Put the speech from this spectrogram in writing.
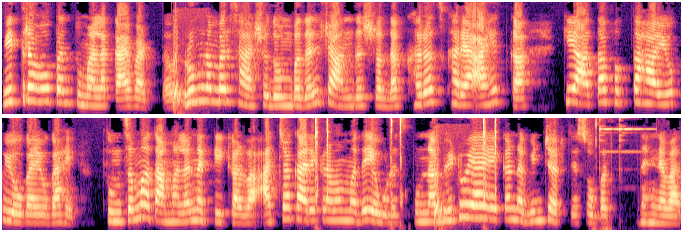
मित्र हो पण तुम्हाला काय वाटतं? रूम नंबर सहाशे दोन बदलच्या अंधश्रद्धा खरंच खऱ्या आहेत का? की आता फक्त हा योग योगायोग आहे? तुमचं मत आम्हाला नक्की कळवा. आजच्या कार्यक्रमामध्ये एवढंच. पुन्हा भेटूया एका नवीन चर्चेसोबत. धन्यवाद.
